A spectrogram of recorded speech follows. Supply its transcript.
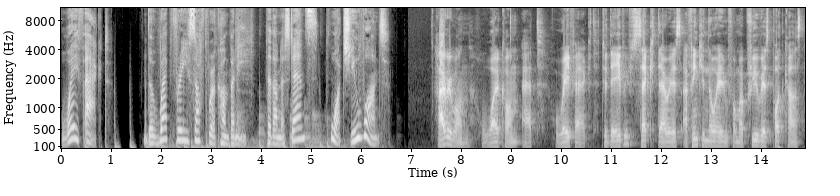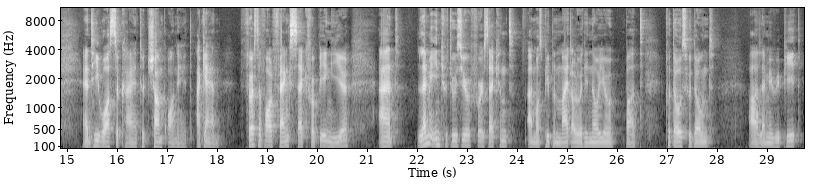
Wavect, the Web3 software company that understands what you want. Hi everyone, welcome at Wavect. Today with Zack Deris. I think you know him from a previous podcast, and he was so kind to jump on it again. First of all, thanks Zach for being here. And let me introduce you for a second. Uh, most people might already know you, but for those who don't, uh, let me repeat.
